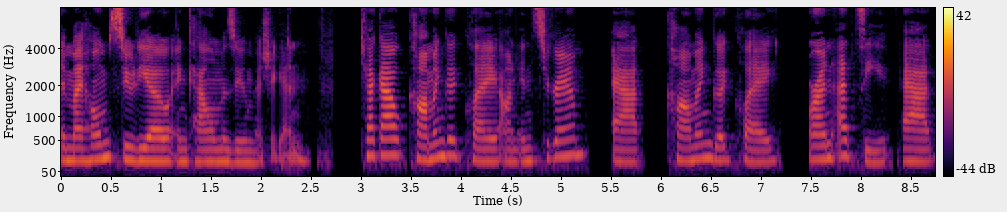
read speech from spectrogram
in my home studio in Kalamazoo, Michigan. Check out Common Good Clay on Instagram at Common Good Clay or on Etsy at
